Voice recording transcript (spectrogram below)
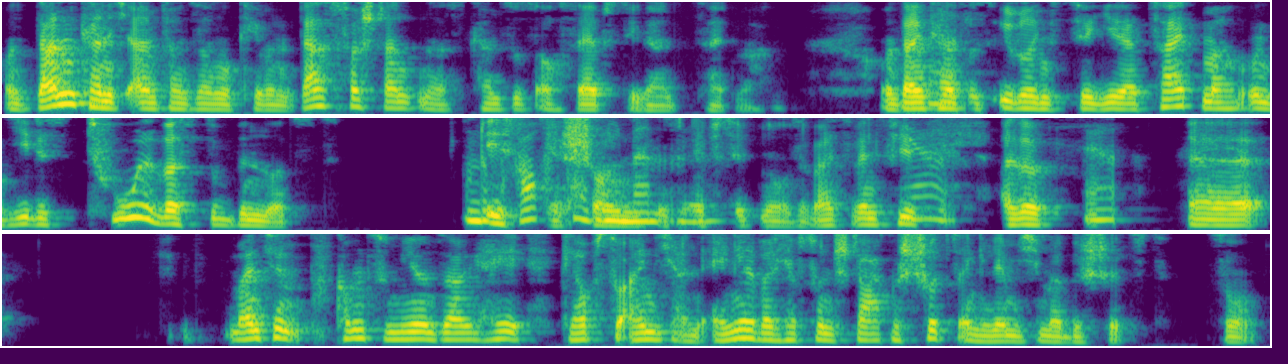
Und dann kann ich einfach sagen, okay, wenn du das verstanden hast, kannst du es auch selbst die ganze Zeit machen. Und dann kannst ja. du es übrigens zu jeder Zeit machen und jedes Tool, was du benutzt, ist ja halt schon niemanden. Selbsthypnose. Weißt du, wenn viel, ja. also äh, manche kommen zu mir und sagen, hey, glaubst du eigentlich an Engel? Weil ich habe so einen starken Schutzengel, der mich immer beschützt. So.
